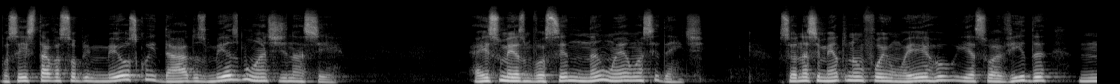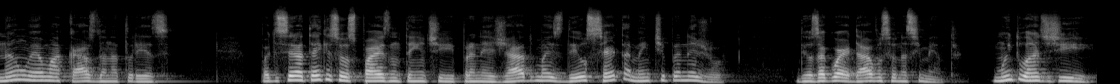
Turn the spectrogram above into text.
você estava sob meus cuidados mesmo antes de nascer. É isso mesmo, você não é um acidente. O seu nascimento não foi um erro e a sua vida não é um acaso da natureza. Pode ser até que seus pais não tenham te planejado, mas Deus certamente te planejou. Deus aguardava o seu nascimento. Muito antes de,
